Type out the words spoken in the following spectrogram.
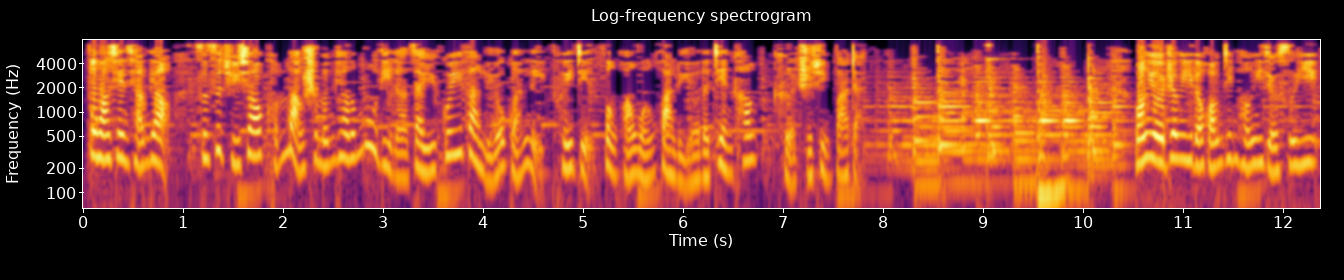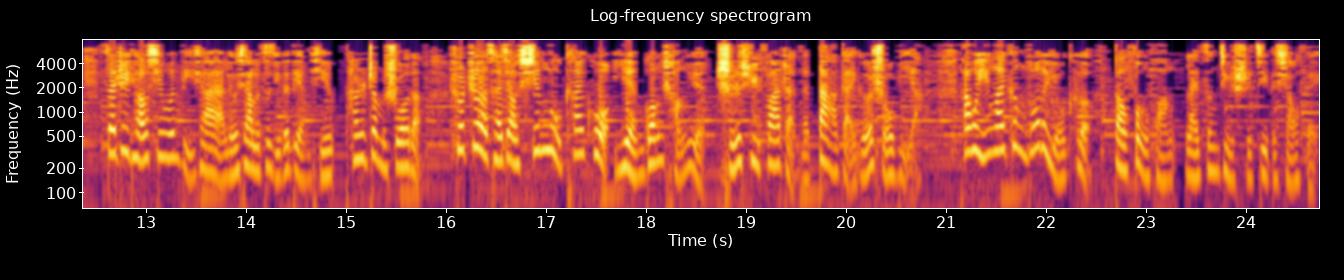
凤凰县强调，此次取消捆绑式门票的目的呢，在于规范旅游管理，推进凤凰文化旅游的健康可持续发展。网友正义的黄金鹏一九四一在这条新闻底下呀，留下了自己的点评。他是这么说的：“说这才叫心路开阔、眼光长远、持续发展的大改革手笔啊！它会迎来更多的游客到凤凰来增进实际的消费。”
